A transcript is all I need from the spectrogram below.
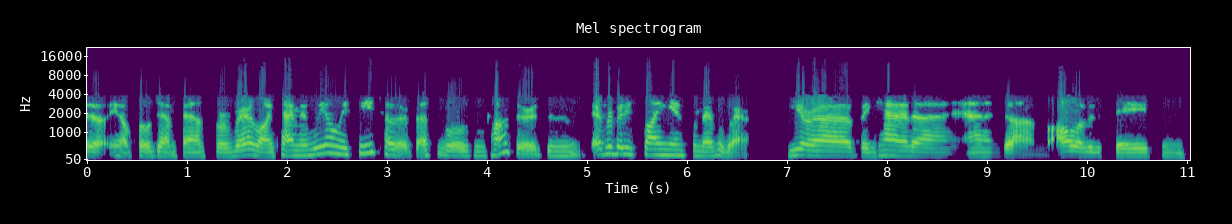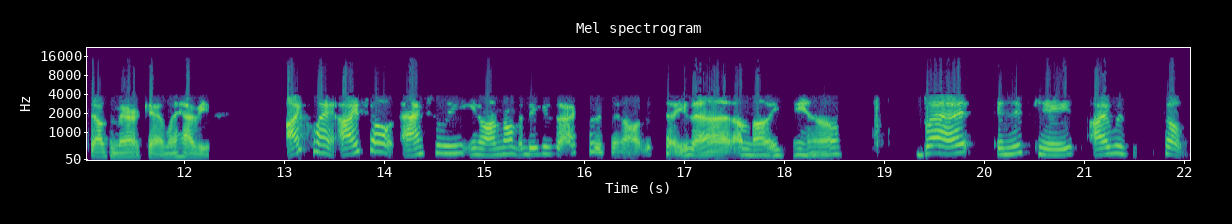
uh, you know, Pearl Jam fans for a very long time, and we only see each other at festivals and concerts, and everybody's flying in from everywhere, Europe and Canada, and um, all over the states and South America and what have you. I quite, I felt actually, you know, I'm not the biggest axe person. I'll just tell you that I'm not, you know, but in this case, I was felt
